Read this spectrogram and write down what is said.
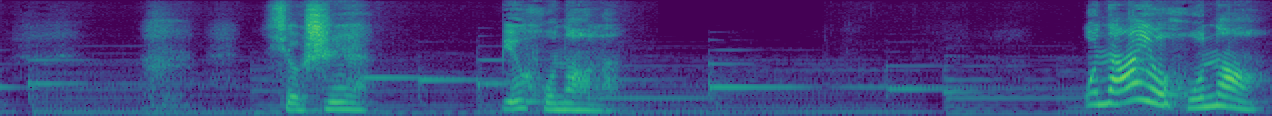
小诗，别胡闹了。我哪有胡闹？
